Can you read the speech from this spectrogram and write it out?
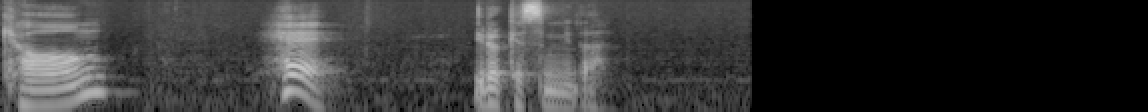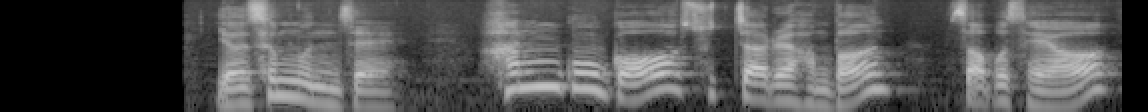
경, 해. 이렇게 씁니다. 연습 문제. 한국어 숫자를 한번 써보세요.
